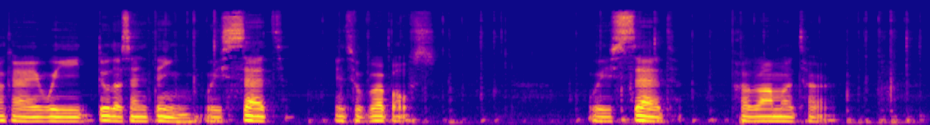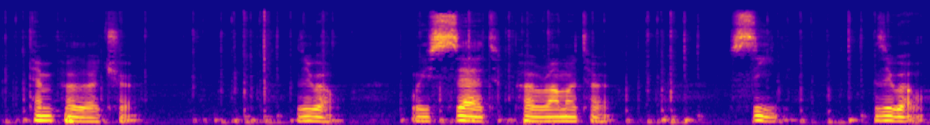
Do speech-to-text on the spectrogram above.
Okay, we do the same thing. We set into verbose. We set parameter temperature 0. We set parameter seed 0.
